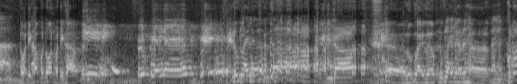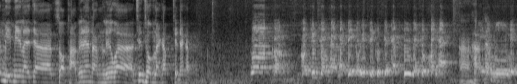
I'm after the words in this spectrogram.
อ่า สวัสดีครับคุณอ้นสวัสดีครับนี่ ลูกเลยเลยลูกไรเลิฟขอบคุณครับเออลูกไรเลิฟลูกไรเลิฟนะฮะเอ่อแฟนรับคุณอ้นมีมีอะไรจะสอบถามหรือแนะนำหรือว่าชื่นชมอะไรครับ เชิญได้ครับ ก็ขอขอชื่นชมครับนักเตะของเอฟซีกรุ๊ปครับสู้กันทุกคนฮะอ่าฮะ ไม่จะมีเน็ต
